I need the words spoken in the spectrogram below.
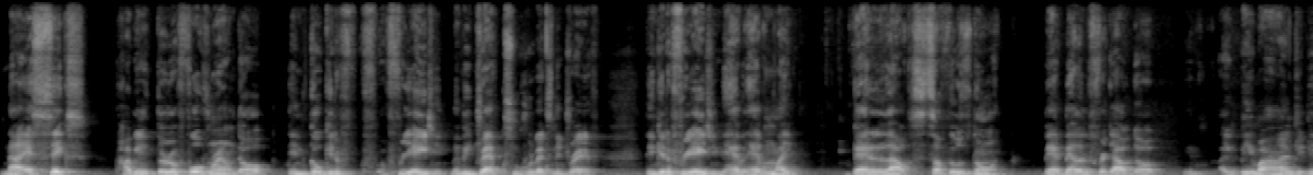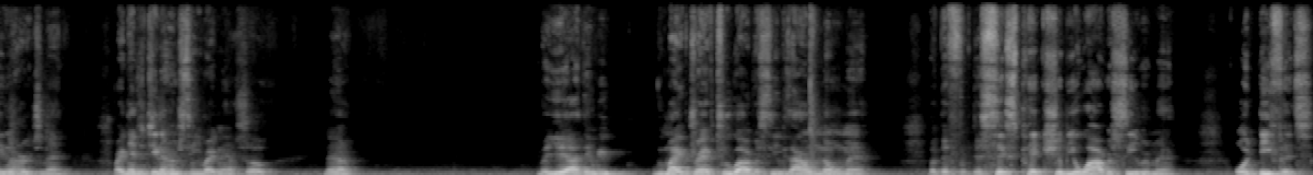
not at six, probably in third or fourth round, dog. Then go get a, a free agent. Maybe draft two quarterbacks in the draft. Then get a free agent. Have have them like battle it out. Sudfeld gone. Battle the frick out, dog like being behind Jalen Hurts, man. Right now, the Jalen Hurts team right now. So now, but yeah, I think we we might draft two wide receivers. I don't know, man. But the the sixth pick should be a wide receiver, man, or defense.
